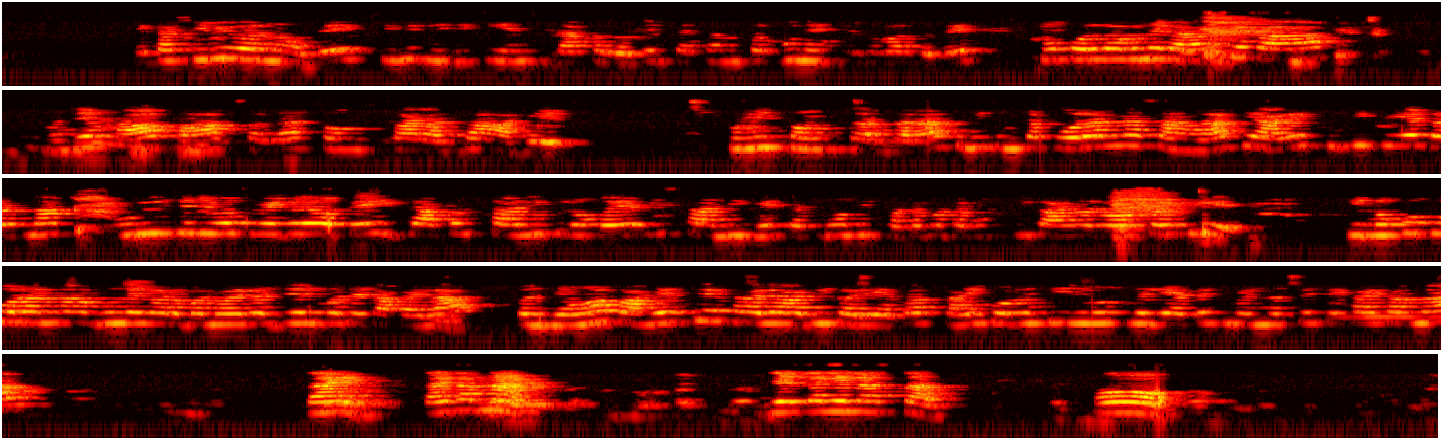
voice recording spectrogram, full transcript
एका शिबीवर होते. एक शिबी दिली की यांची दाखल होते. त्याच्यानंतर गुन्ह्यांची सुरुवात होते. तो पोरगा गुन्हेगार असतो का म्हणजे हा भाग सगळा संस्काराचा आहे. तुम्ही संस्कार करा. तुम्ही तुमच्या पोरांना सांगा की अरे चुकीची घटना पूर्वीचे दिवस वेगळे होते. इथे आपण स्थानिक लोक आहे. मी स्थानिक आहे. त्याच्यामुळे मी छोट्या छोट्या गोष्टी काय करते की नको पोरांना गुन्हेगार बनवायला जेलमध्ये टाकायला. पण जेव्हा बाहेरचे एखाद्या अधिकारी येतात काही कोणाची इमोशनली अटॅचमेंट नसते ते काय करणार? काय? काय करणार? जेलला गेले असतात. हो.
